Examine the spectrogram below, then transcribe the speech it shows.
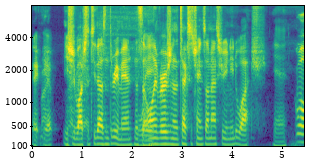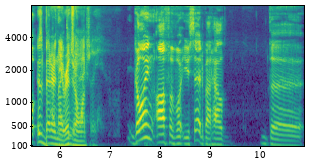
Yep. yep. You should watch the 2003, man. That's the only version of the Texas Chainsaw Massacre you need to watch. Yeah, Well, it was better than the original that, one. actually. going off of what you said about how the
